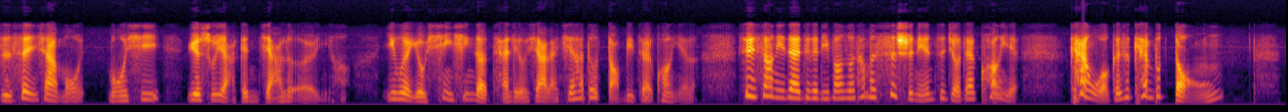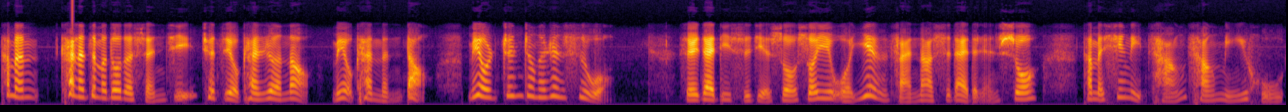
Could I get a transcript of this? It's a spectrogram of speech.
只剩下摩摩西、约书亚跟迦勒而已哈。因为有信心的才留下来，其他都倒闭在旷野了。所以上帝在这个地方说，他们四十年之久在旷野看我，可是看不懂。他们看了这么多的神迹，却只有看热闹，没有看门道，没有真正的认识我。所以在第十节说，所以我厌烦那世代的人说。他们心里常常迷糊，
